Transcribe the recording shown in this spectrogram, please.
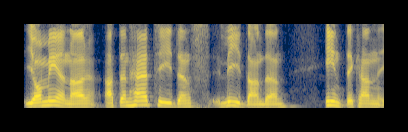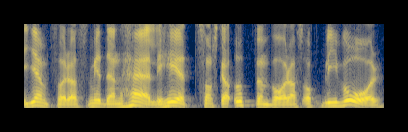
Jag menar att den här tidens lidanden inte kan jämföras med den härlighet som ska uppenbaras och bli vår.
